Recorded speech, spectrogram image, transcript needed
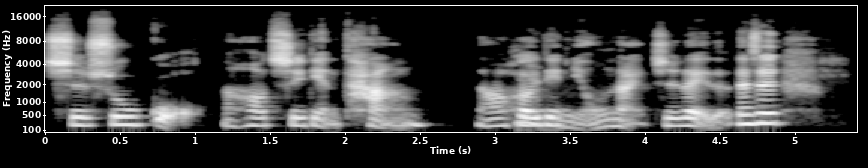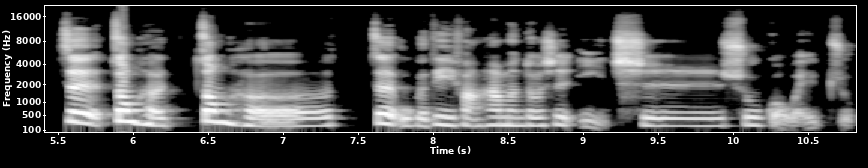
吃蔬果，然后吃一点糖，然后喝一点牛奶之类的。嗯、但是这综合综合这五个地方，他们都是以吃蔬果为主。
